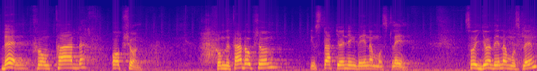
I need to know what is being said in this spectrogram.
Then from third option, from the third option, you start joining the innermost lane. So you join the innermost lane,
